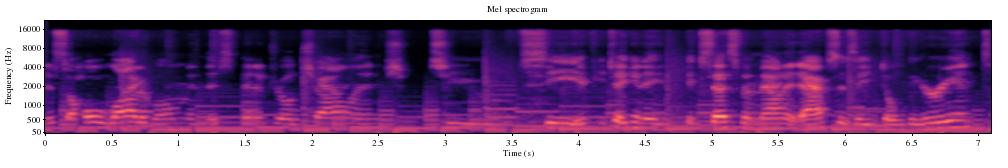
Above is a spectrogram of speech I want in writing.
just a whole lot of them in this Benadryl challenge to see if you take an excessive amount, it acts as a deliriant.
